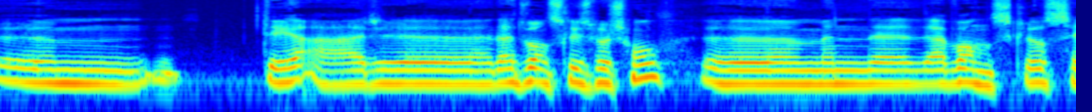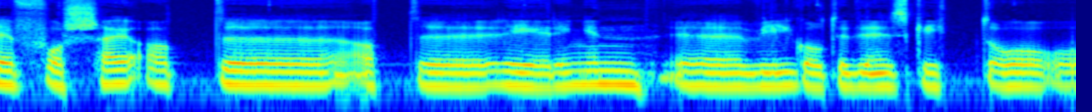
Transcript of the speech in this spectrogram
Um, det er, eh, det er, et vanskelig spørsmål. Eh, men det er vanskelig å se for seg at, eh, at regjeringen vil gå til det skritt å, å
